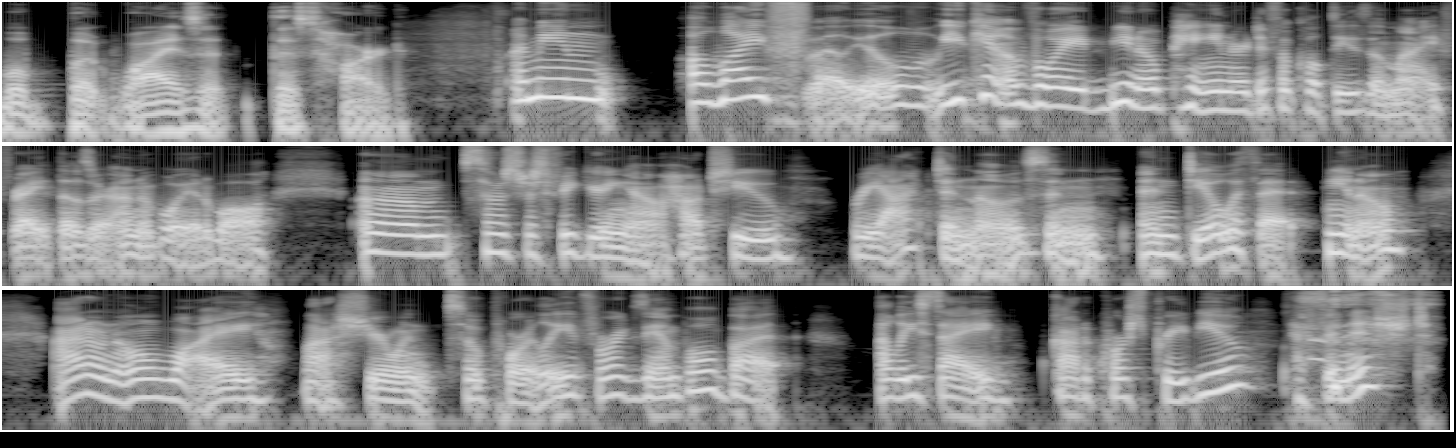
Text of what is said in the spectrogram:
well, but why is it this hard? I mean, a life, you can't avoid, you know, pain or difficulties in life, right? Those are unavoidable. Um, so it's just figuring out how to react in those and and deal with it, you know. I don't know why last year went so poorly, for example, but at least I got a course preview. I finished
